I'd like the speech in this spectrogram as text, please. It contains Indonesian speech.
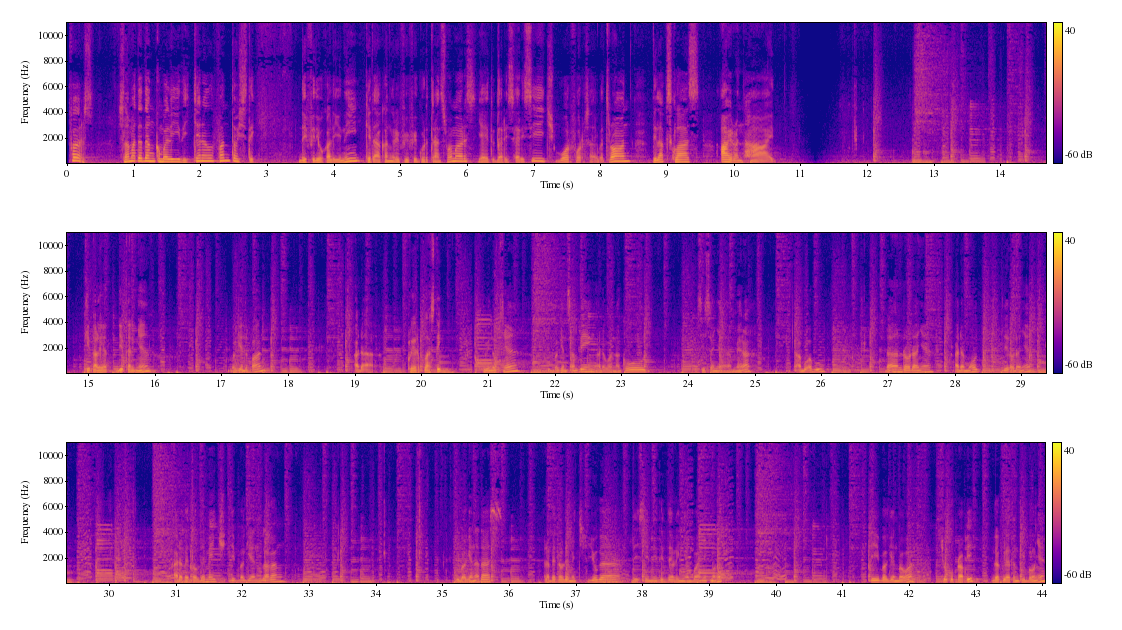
First, selamat datang kembali di channel Fantastic. Di video kali ini, kita akan review figur Transformers, yaitu dari seri Siege, War for Cybertron, Deluxe Class, Ironhide. Kita lihat detailnya. Bagian depan, ada clear plastik Windowsnya. Di bagian samping ada warna gold, sisanya merah, abu-abu. Dan rodanya, ada mold di rodanya, ada battle damage di bagian belakang. Di bagian atas. Ada battle damage juga. Di sini detailingnya banyak banget. Di bagian bawah cukup rapi. Nggak kelihatan keyboardnya.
